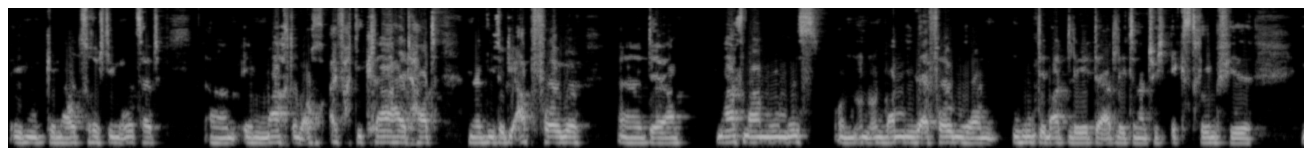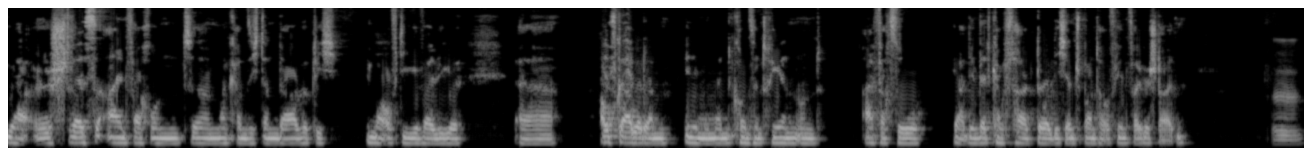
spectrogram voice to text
eben genau zur richtigen Uhrzeit ähm, eben macht und auch einfach die Klarheit hat, ne, wie so die Abfolge äh, der Maßnahmen eben ist und, und, und wann diese erfolgen sollen, nimmt dem Athlet, der Athletin natürlich extrem viel ja, äh, Stress einfach und äh, man kann sich dann da wirklich immer auf die jeweilige äh, Aufgabe dann in dem Moment konzentrieren und einfach so ja, den Wettkampftag deutlich entspannter auf jeden Fall gestalten. Mhm.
